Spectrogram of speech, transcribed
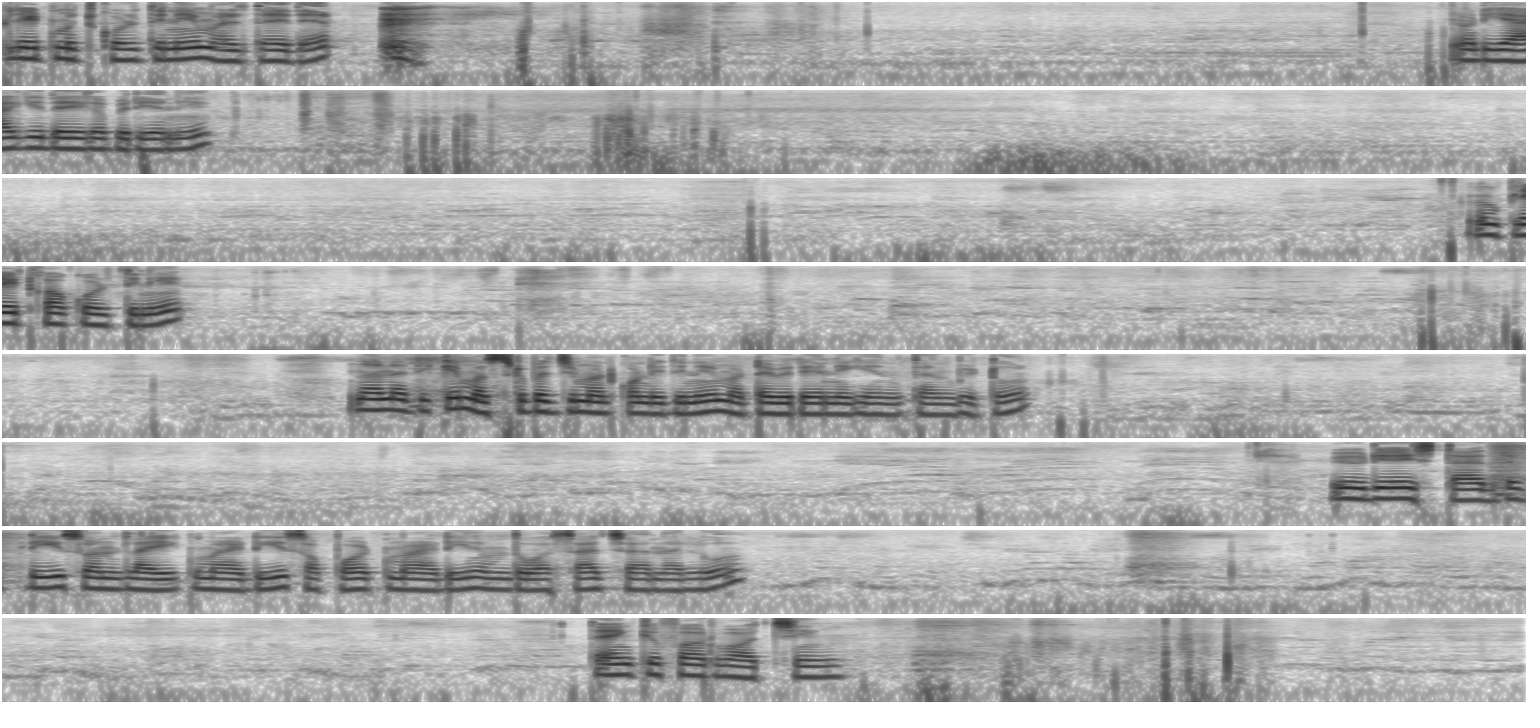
ಪ್ಲೇಟ್ ಮುಚ್ಕೊಳ್ತೀನಿ ಇದೆ. ನೋಡಿ ಆಗಿದೆ ಈಗ ಬಿರಿಯಾನಿ? ಪ್ಲೇಟ್ಗೆ ಹಾಕ್ಕೊಳ್ತೀನಿ ನಾನು ಅದಕ್ಕೆ ಮೊಸರು ಬಜ್ಜಿ ಮಾಡ್ಕೊಂಡಿದ್ದೀನಿ ಮಟ ಬಿರಿಯಾನಿಗೆ ಅಂತ ಅಂದ್ಬಿಟ್ಟು. ವಿಡಿಯೋ ಇಷ್ಟ ಆದರೆ ಪ್ಲೀಸ್ ಒಂದು ಲೈಕ್ ಮಾಡಿ ಸಪೋರ್ಟ್ ಮಾಡಿ ನಮ್ಮದು ಹೊಸ channel thank you for watching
